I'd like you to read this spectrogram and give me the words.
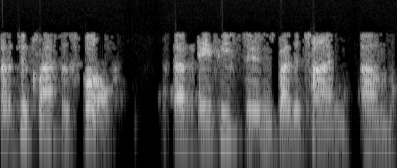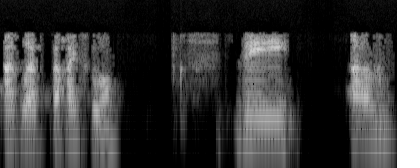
uh, two classes full of AP students by the time um, I left the high school. The um,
